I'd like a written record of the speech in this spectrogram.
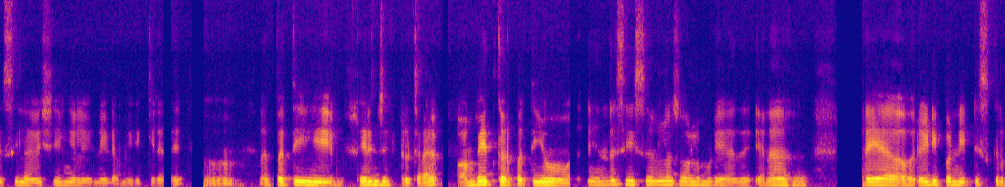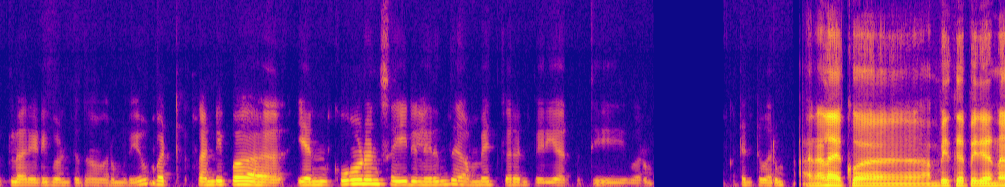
சில விஷயங்கள் என்னிடம் இருக்கிறது. அதை பற்றி பத்தி இருக்கிறேன். அம்பேத்கர் பத்தியும் எந்த சீசன்ல சொல்ல முடியாது. ஏன்னா, நிறைய ரெடி பண்ணிட்டு ஸ்கிரிப்ட்லாம் ரெடி பண்ணிட்டு தான் வர முடியும். பட் கண்டிப்பா என் கோணன் சைடிலிருந்து அம்பேத்கர் அண்ட் பெரியார் பத்தி வரும். கன்டென்ட் வரும். அதனால கொ அம்பேத்கர், பெரியார்னா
